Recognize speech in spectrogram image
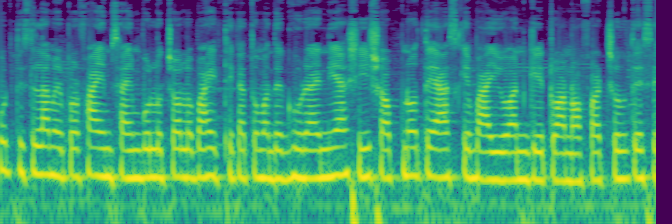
করতেছিলাম। এরপর ফাইম সাইম বলল, চলো বাহির থেকে তোমাদের ঘুরায় নিয়ে আসি। স্বপ্নতে আজকে buy one get one offer চলতেছে।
